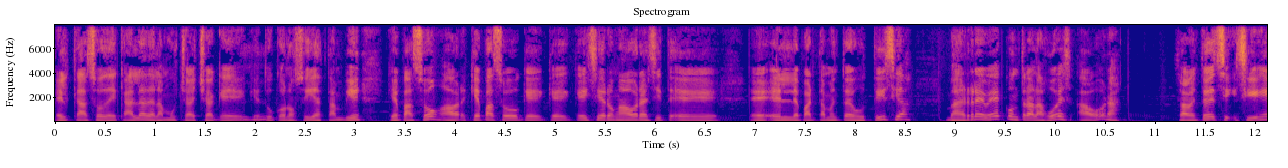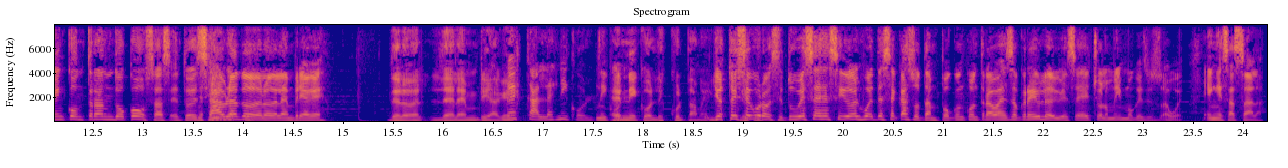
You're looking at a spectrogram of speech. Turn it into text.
El caso de Carla, de la muchacha que, que tú conocías también, ¿qué pasó? Ahora, ¿Qué pasó? ¿Qué, qué- qué hicieron ahora el, eh, eh, el Departamento de Justicia? Va al revés contra la juez ahora. ¿Sabes? Entonces, si, siguen encontrando cosas, Me entonces... estás siguen- hablando de lo de la embriaguez, de, lo de, de la embriaguez. No es Carla, es Nicole. Nicole. Es Nicole, discúlpame. Yo estoy Nicole. seguro que si tú hubieses sido el juez de ese caso, tampoco encontrabas eso creíble y hubieses hecho lo mismo que hizo esa juez en esa sala.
